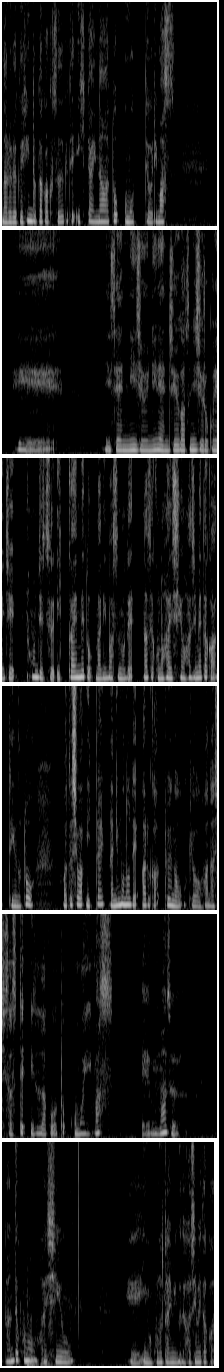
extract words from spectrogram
なるべく頻度高く続けていきたいなと思っております。えー、2022年10月26日本日1回目となりますのでなぜこの配信を始めたかっていうのと私は一体何者であるかというのを今日はお話しさせていただこうと思います、えー、まずなんでこの配信を、えー、今このタイミングで始めたかっ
